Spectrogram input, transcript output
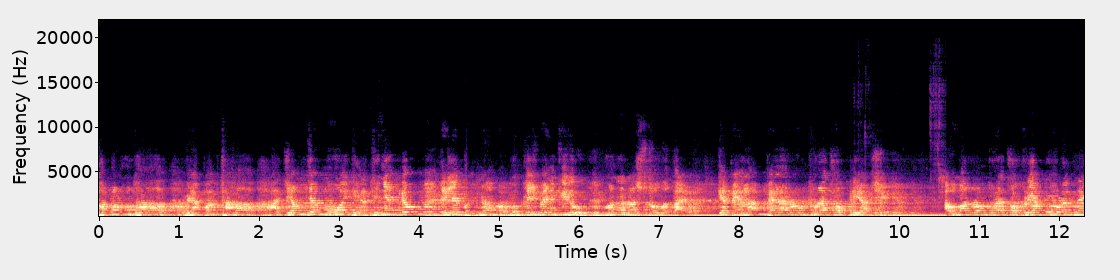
ફલણું થાહ, વ્યાપક થાહ. આ જેમ જેમ હું હોય ત્યાંથી નીકળ્યો, એટલે ભાઈના મુકેશભાઈને કીધું, મને રસ્તો બતાવ્યો કે પહેલા પહેલા રણપુરા ચોકડી આવશે. હવે મારે રણપુરા ચોકડી આપવું પડે ને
